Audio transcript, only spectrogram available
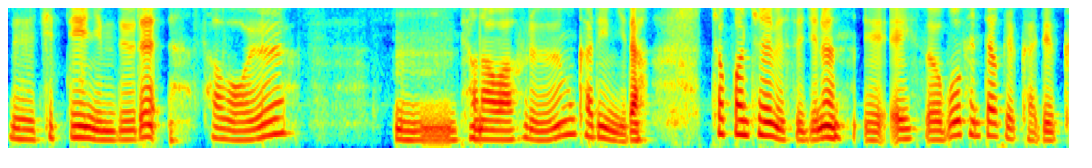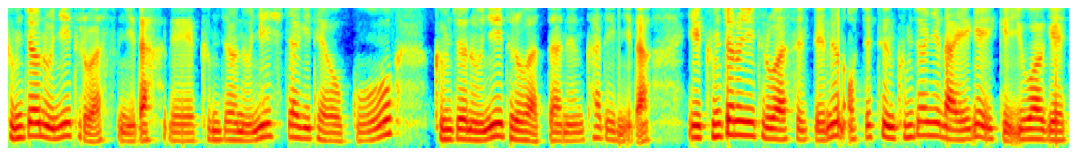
네, 쥐띠님들의 4월 음, 변화와 흐름 카드입니다. 첫 번째 메시지는 예, 에이스 오브 펜타클 카드 금전운이 들어왔습니다. 네, 금전운이 시작이 되었고 금전운이 들어왔다는 카드입니다. 이 금전운이 들어왔을 때는 어쨌든 금전이 나에게 이렇게 유하게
